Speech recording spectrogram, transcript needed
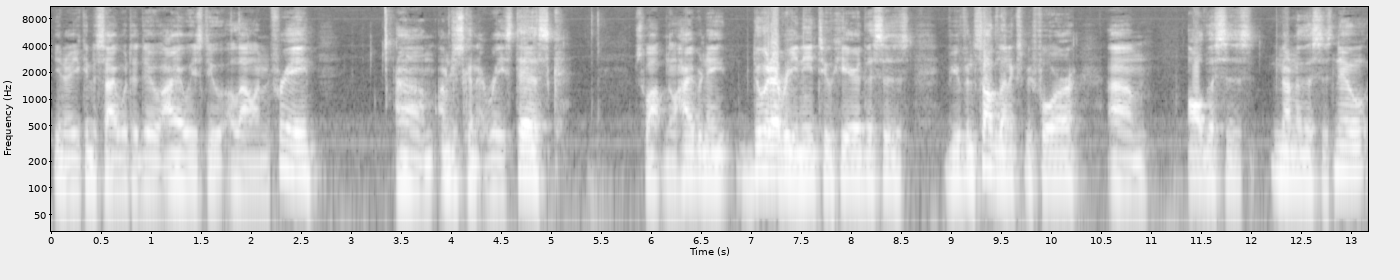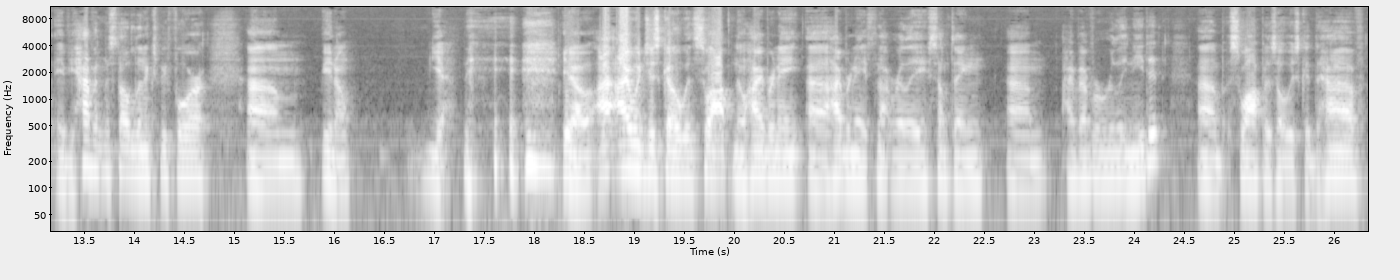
you know you can decide what to do. I always do allow unfree. Um, I'm just going to erase disk, swap no hibernate, do whatever you need to here. This is if you've installed Linux before. Um, all this is none of this is new. If you haven't installed Linux before, um, you know, yeah, you know, I, I, would just go with swap, no hibernate. Uh, hibernate's not really something um, I've ever really needed, uh, but swap is always good to have.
